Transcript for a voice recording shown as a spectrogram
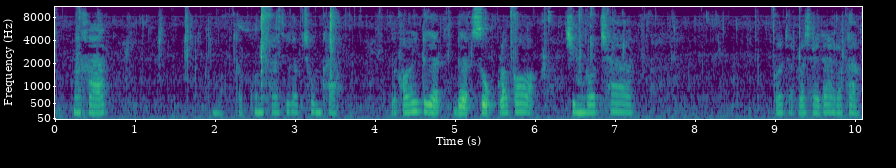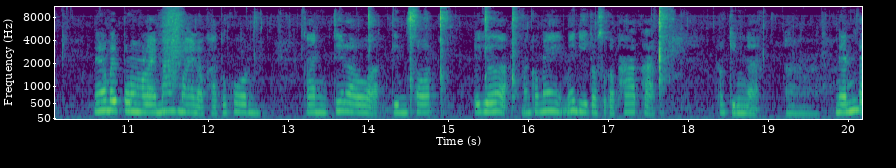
ๆนะคะขอบคุณค่ะที่รับชมค่ะ เดี๋ยวเขาให้เดือดเดือดสุกแล้วก็ชิมรสชาติ ก็จัดว่าใช้ได้แล้วค่ะ ไม่ต้องไปปรุงอะไรมากมายหรอกค่ะทุกคนการที่เราอะกินซอสเยอะๆมันก็ไม่ไม่ดีต่อสุขภาพค่ะ เรากินอะเน้นไป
